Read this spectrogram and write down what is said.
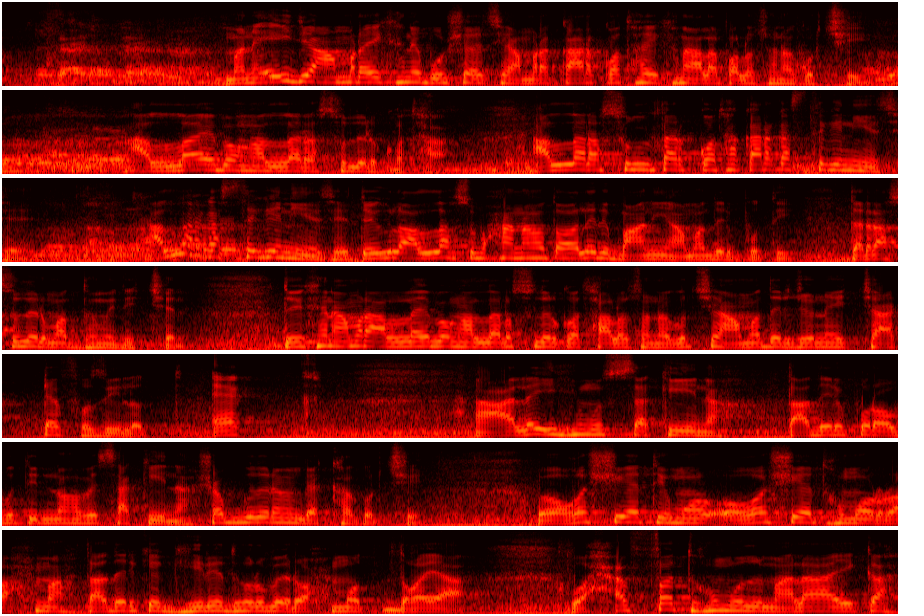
মানে এই যে আমরা এখানে বসে আছি, আমরা কার কথা এখানে আলাপ আলোচনা করছি? আল্লাহ এবং আল্লাহ রাসুলের কথা। আল্লাহ রাসুল তার কথা কার কাছ থেকে নিয়েছে? আল্লাহর কাছ থেকে নিয়েছে। তো এগুলো আল্লাহ সুবাহানাহ তালের বাণী আমাদের প্রতি। তার রাসুলের মাধ্যমে দিচ্ছেন। তো এখানে আমরা আল্লাহ এবং আল্লাহ রাসুলের কথা আলোচনা করছি। আমাদের জন্য এই চারটা ফজিলত। এক আলাইহিমুস সাকিনা, তাদের উপর অবতীর্ণ হবে সাকিনা। সবগুলোর আমি ব্যাখ্যা করছি। অগশিয়াত হুমর অগসিয়াত হুমর রহমা, তাদেরকে ঘিরে ধরবে রহমত, দয়া। ও হাফাত হুমুল মালাইকা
